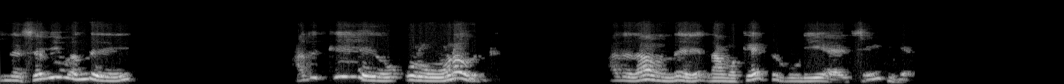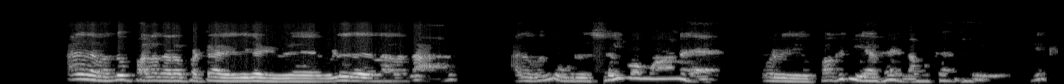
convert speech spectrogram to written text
இந்த செவி வந்து அதுக்கு ஒரு உணவு இருக்கு. அதுதான் வந்து நாம கேட்கக்கூடிய செய்திகள். அதுல வந்து பலதரப்பட்ட இதுகள் விழுகிறதுனாலதான் அது வந்து ஒரு செல்வமான ஒரு பகுதியாக நமக்கு அது இருக்கு.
